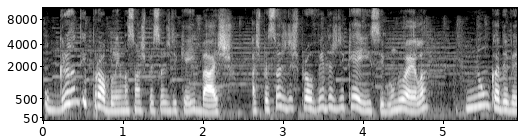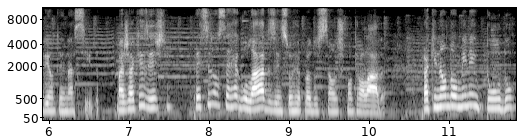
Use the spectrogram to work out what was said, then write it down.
O grande problema são as pessoas de QI baixo. As pessoas desprovidas de QI, segundo ela, nunca deveriam ter nascido. Mas já que existem, precisam ser reguladas em sua reprodução descontrolada, para que não dominem tudo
